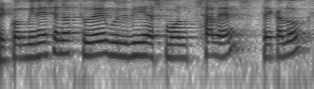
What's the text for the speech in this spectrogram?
The combination of today will be a small challenge. Take a look.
